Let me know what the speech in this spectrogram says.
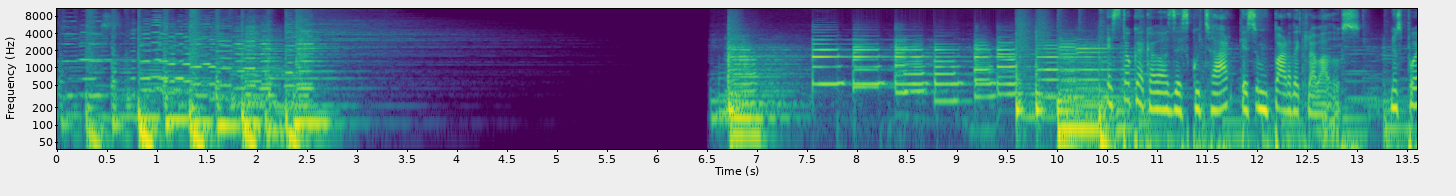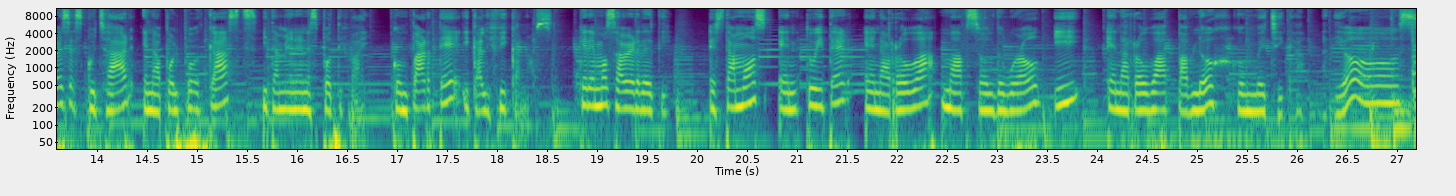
Esto que acabas de escuchar es un par de clavados. Nos puedes escuchar en Apple Podcasts y también en Spotify. Comparte y califícanos. Queremos saber de ti. Estamos en Twitter en arroba world y en arroba pablog con bechica. Adiós.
